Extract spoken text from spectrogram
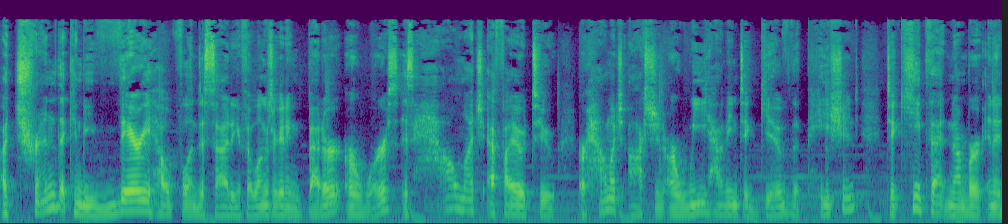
a trend that can be very helpful in deciding if the lungs are getting better or worse is how much FiO2 or how much oxygen are we having to give the patient to keep that number in a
